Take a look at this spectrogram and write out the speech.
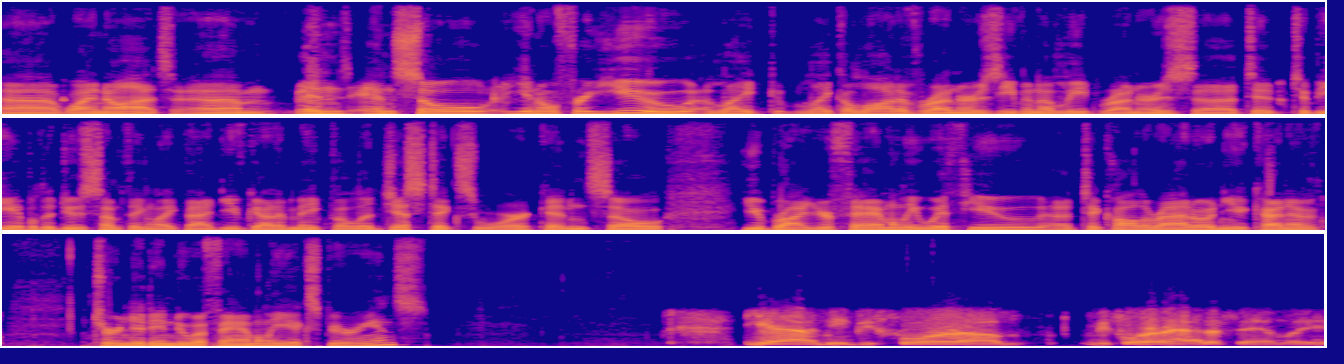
Uh, why not? Um, and and so you know, for you, like like a lot of runners, even elite runners, uh, to to be able to do something like that, you've got to make the logistics work. And so you brought your family with you uh, to Colorado, and you kind of turned it into a family experience. Yeah, I mean before um, before I had a family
